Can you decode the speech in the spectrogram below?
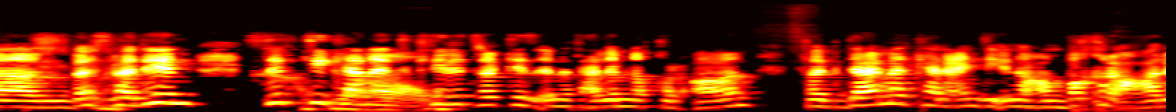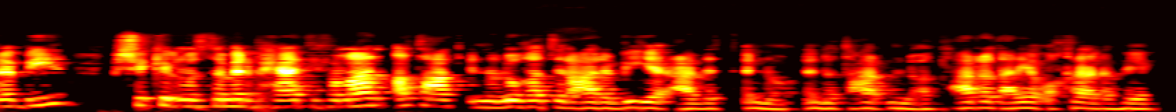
أم، بس بعدين ستي كانت. كثير تركز إنه تعلمنا قرآن فدائما كان عندي إنه عم بقرأ عربي بشكل مستمر بحياتي فما انقطعت إنه لغتي إنه إنه تع- إنه أتعرض عليها وأقرأ لها وهيك.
